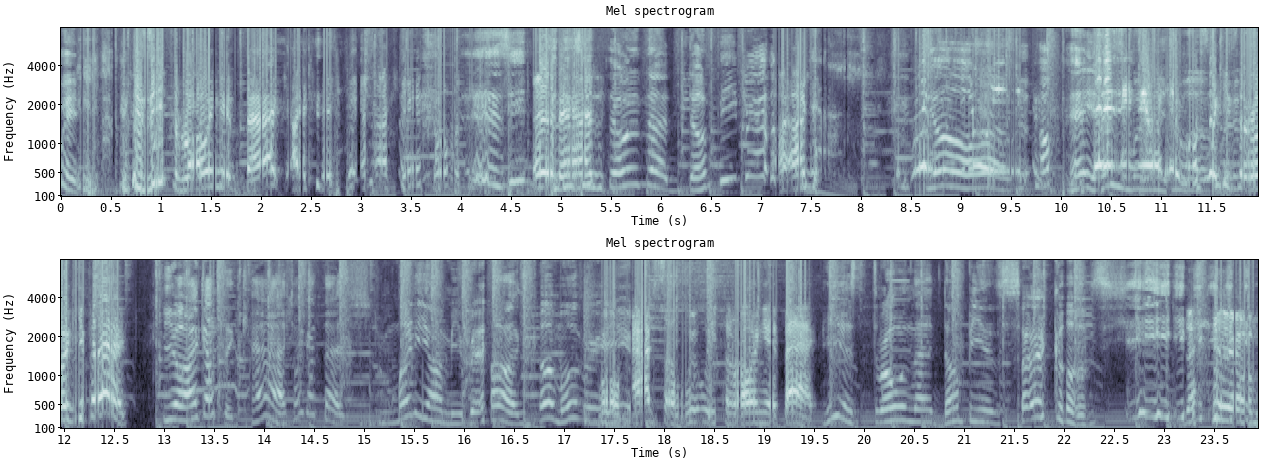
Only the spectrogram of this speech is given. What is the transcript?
Wait, Is he throwing it back? I can't. I can't go with it. is he? Hey, Is he man. throwing that dumpy, bro? I, I, Yo, I'll pay any money it looks like he's throwing it back. Yo, I got the cash. I got that money on me, bro. Hold on, come over Well, here. absolutely throwing it back. He is throwing that dumpy in circles. Sheesh. Damn.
